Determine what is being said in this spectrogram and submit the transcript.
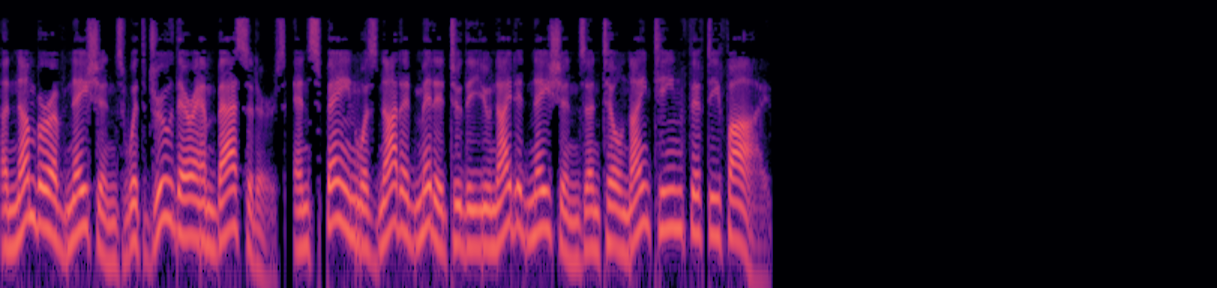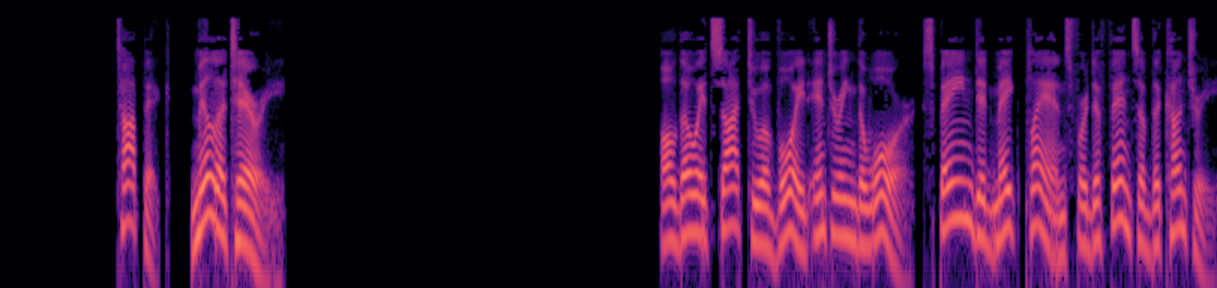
A number of nations withdrew their ambassadors, and Spain was not admitted to the United Nations until 1955. Topic: Military. Although it sought to avoid entering the war, Spain did make plans for defense of the country.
